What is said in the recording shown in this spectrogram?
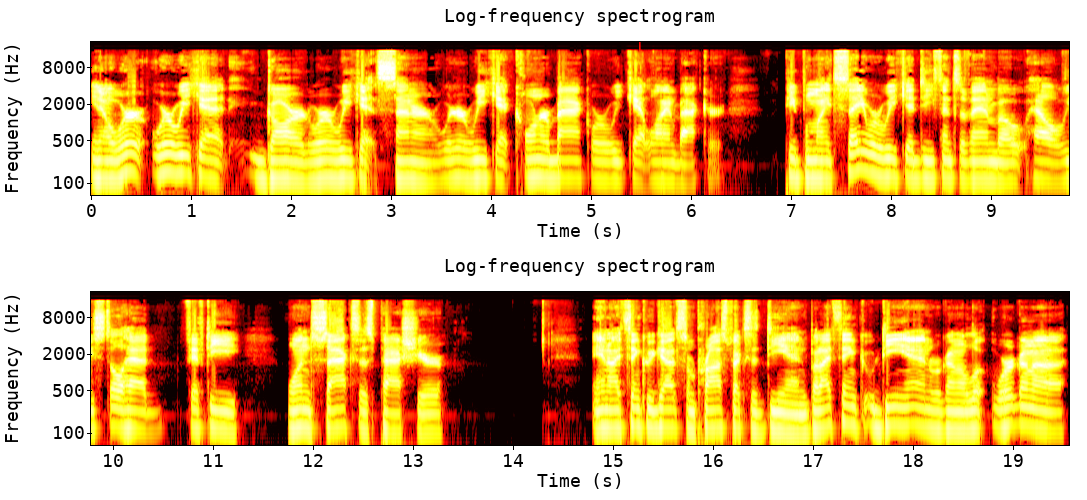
You know, we're we're weak at guard, we're weak at center, we're weak at cornerback, we're weak at linebacker. People might say we're weak at defensive end, but hell, we still had 51 sacks this past year. And I think we got some prospects at DN, but I think DN we're gonna look we're gonna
